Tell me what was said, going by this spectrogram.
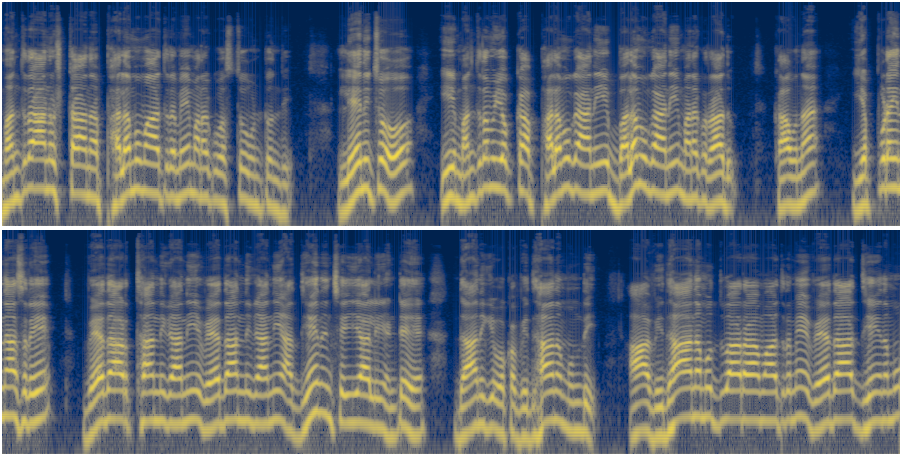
మంత్రానుష్ఠాన ఫలము మాత్రమే మనకు వస్తూ ఉంటుంది. లేనిచో ఈ మంత్రము యొక్క ఫలము కానీ బలము కానీ మనకు రాదు. కావున ఎప్పుడైనా సరే వేదార్థాన్ని కానీ వేదాన్ని కానీ అధ్యయనం చేయాలి అంటే దానికి ఒక విధానం ఉంది. ఆ విధానము ద్వారా మాత్రమే వేదాధ్యయనము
